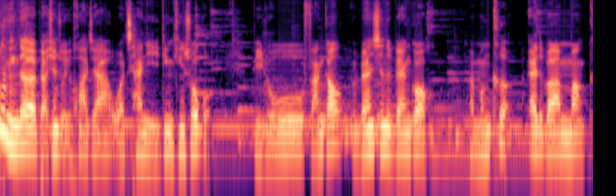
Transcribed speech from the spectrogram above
著名的表现主义画家，我猜你一定听说过，比如梵高 （Vincent van Gogh） 和蒙克 （Edvard Munch）。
